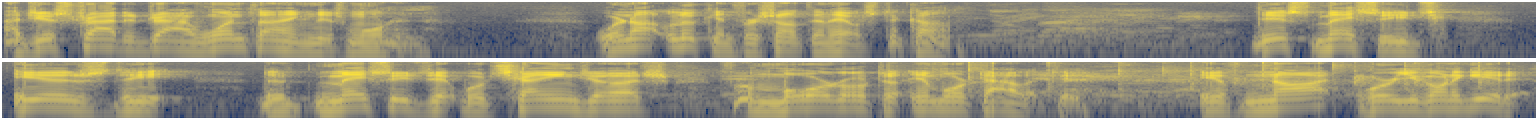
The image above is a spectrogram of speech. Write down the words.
I just tried to drive one thing this morning. We're not looking for something else to come. This message is the the message that will change us from mortal to immortality. If not, where are you going to get it?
